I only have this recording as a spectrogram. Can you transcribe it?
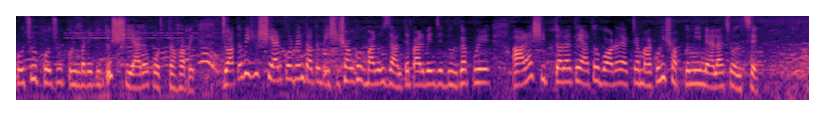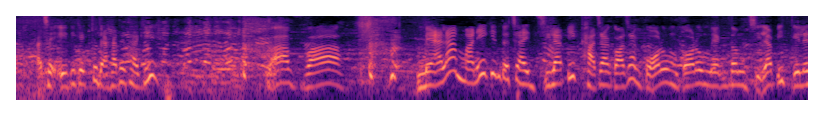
প্রচুর প্রচুর পরিমাণে কিন্তু শেয়ারও করতে হবে। যত বেশি শেয়ার করবেন, তত বেশি সংখ্যক মানুষ জানতে পারবেন যে দুর্গাপুরে আড়া শিবতলাতে এত বড় একটা মাকুড়ি সপ্তমী মেলা চলছে। আচ্ছা এইদিকে একটু দেখাতে থাকি। বাহ বাহ। মেলা মানেই কিন্তু চাই জিলাপি খাজা গজা, গরম গরম একদম জিলাপি তেলে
